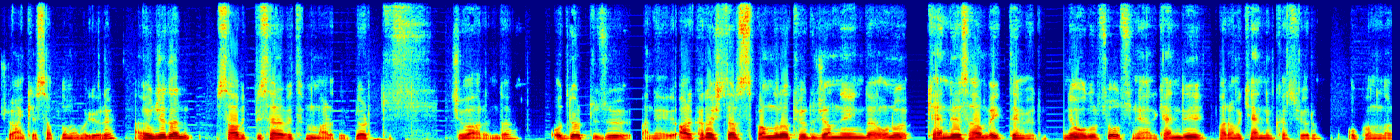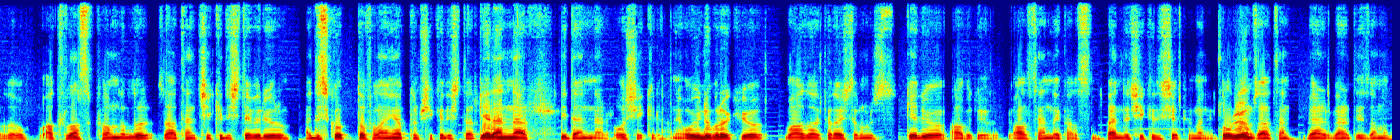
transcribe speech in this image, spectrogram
Şu anki hesaplamama göre. Önceden sabit bir servetim vardı. 400 civarında. O 400'ü hani arkadaşlar spamlar atıyordu canlı yayında onu kendi hesabıma eklemiyordum. Ne olursa olsun yani kendi paramı kendim kasıyorum o konularda. Atılan spamları zaten çekilişte veriyorum. Ha, Discord'da falan yaptığım çekilişler gelenler, gidenler o şekilde. Hani oyunu bırakıyor bazı arkadaşlarımız geliyor abi diyor al sende kalsın. Ben de çekiliş yapıyorum hani soruyorum zaten ver, verdiği zaman.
